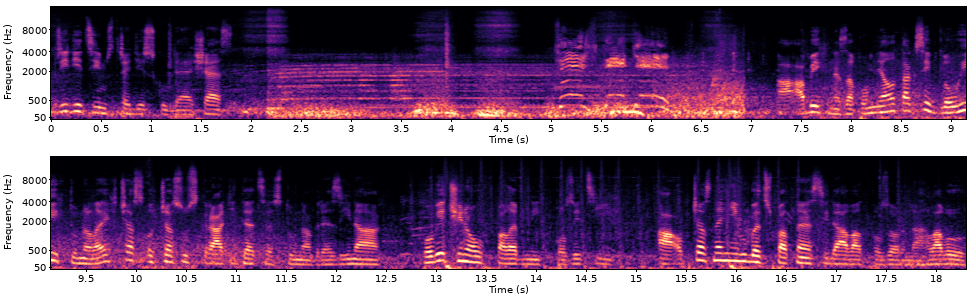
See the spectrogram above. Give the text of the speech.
v řídícím středisku D6. A abych nezapomněl, tak si v dlouhých tunelech čas od času zkrátíte cestu na drezínách, povětšinou v palebných pozicích. A občas není vůbec špatné si dávat pozor na hlavu.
